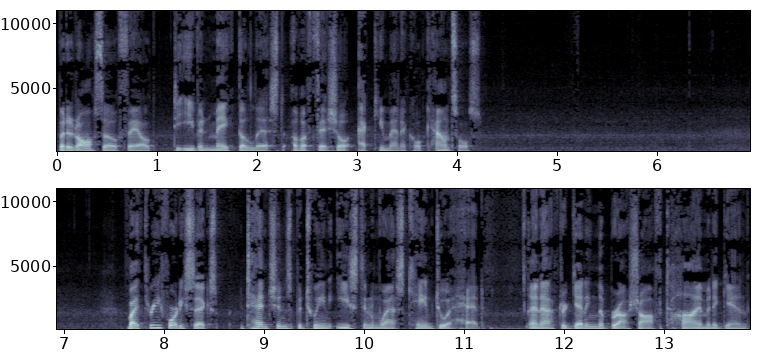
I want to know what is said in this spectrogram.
but it also failed to even make the list of official ecumenical councils. By 346, tensions between East and West came to a head, and after getting the brush off time and again,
